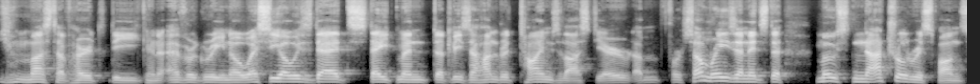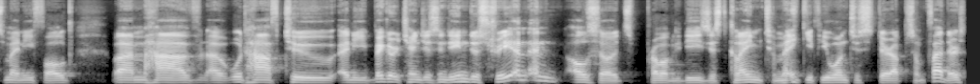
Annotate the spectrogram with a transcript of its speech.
you must have heard the kind of evergreen "Oh, SEO is dead" statement at least a hundred times last year. Um, for some reason, it's the most natural response many folk um, have uh, would have to any bigger changes in the industry, and and also it's probably the easiest claim to make if you want to stir up some feathers.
